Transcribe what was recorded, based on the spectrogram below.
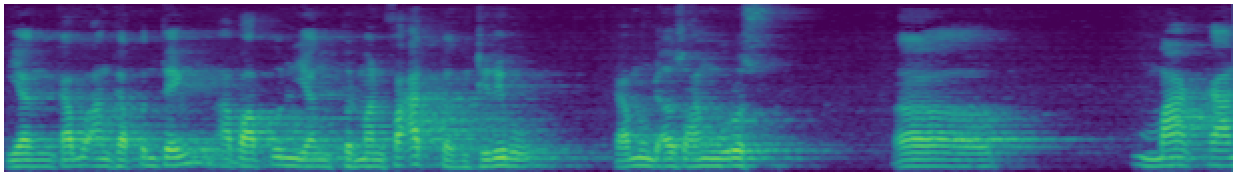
yang kamu anggap penting, apa pun yang bermanfaat bagi dirimu. Kamu tidak usah ngurus uh, makan,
